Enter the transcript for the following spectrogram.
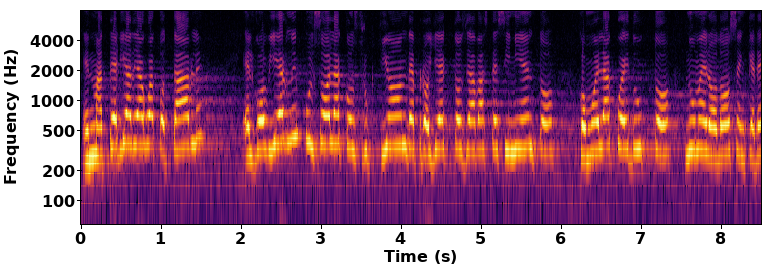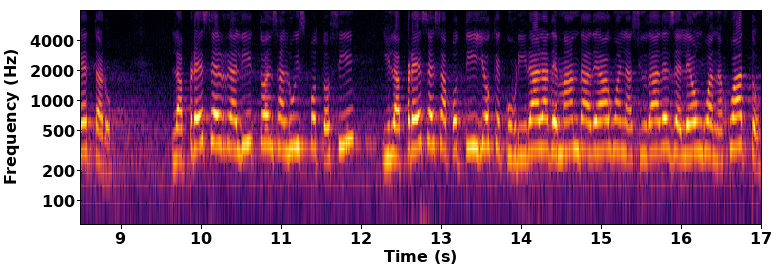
En materia de agua potable, el gobierno impulsó la construcción de proyectos de abastecimiento como el acueducto número 2 en Querétaro, la presa El Realito en San Luis Potosí y la presa El Zapotillo que cubrirá la demanda de agua en las ciudades de León, Guanajuato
